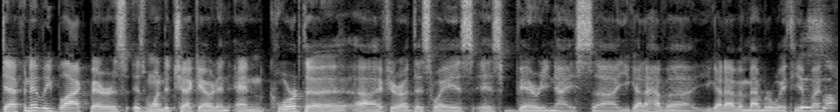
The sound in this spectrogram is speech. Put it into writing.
definitely black bear is, is one to check out and and Kawartha, uh, if you're out this way is is very nice uh, you gotta have a you gotta have a member with you This, but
